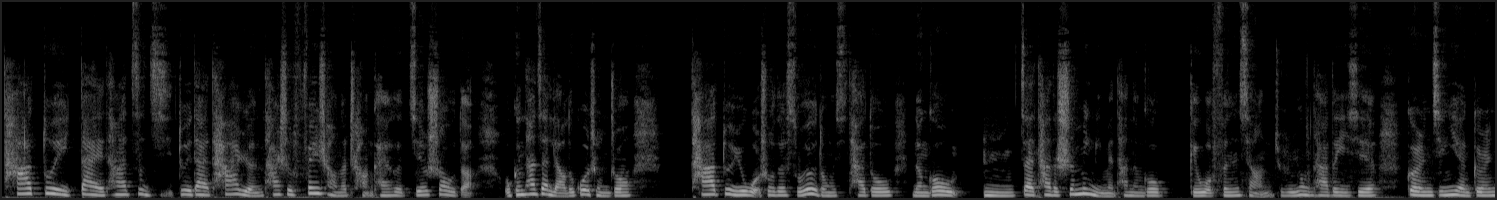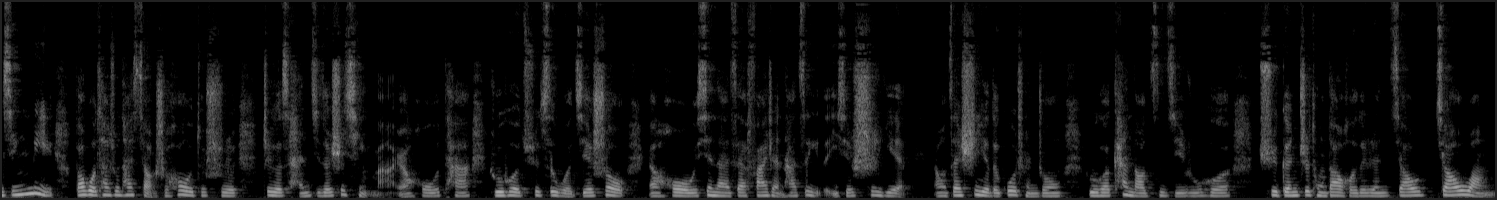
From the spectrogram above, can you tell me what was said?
他对待他自己，对待他人，他是非常的敞开和接受的。我跟他在聊的过程中，他对于我说的所有东西，他都能够，嗯，在他的生命里面，他能够。给我分享，就是用他的一些个人经验、个人经历，包括他说他小时候就是这个残疾的事情嘛，然后他如何去自我接受，然后现在在发展他自己的一些事业，然后在事业的过程中如何看到自己，如何去跟志同道合的人交交往、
